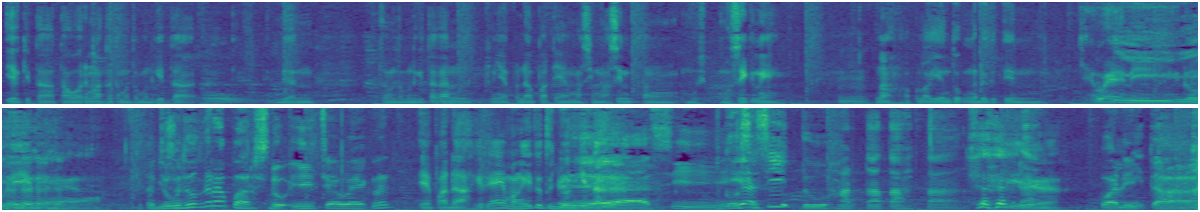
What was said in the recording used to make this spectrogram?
ya kita tawarin lah ke teman-teman kita dan teman-teman kita kan punya pendapat yang masing-masing tentang mus- musik nih. Nah apalagi untuk ngedeketin cewek nih, doi nih kan. Kita bisa- ujung-ujungnya kenapa harus doi cewek kan ya pada akhirnya emang itu tujuan kita kan. sih Gak usah situ harta tahta. Iya. wanita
